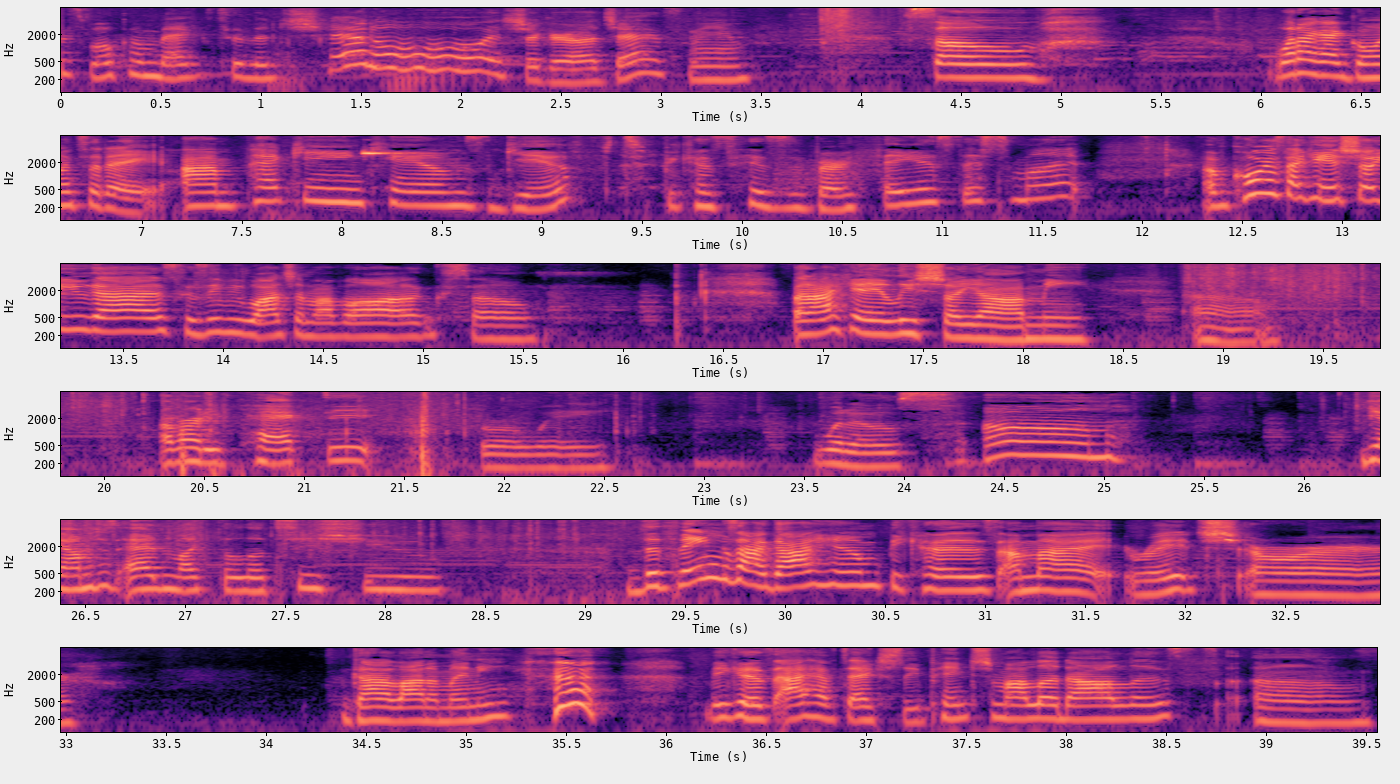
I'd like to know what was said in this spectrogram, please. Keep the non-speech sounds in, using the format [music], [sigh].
guys welcome back to the channel. It's your girl jasmine. So what i got going today i'm packing cam's gift because his birthday is this month. Of course i can't show you guys because he be watching my vlog so but i can at least show y'all me. Um i've already packed it. Throw away. What else? Um yeah i'm just adding like the little tissue the things I got him because I'm not rich or got a lot of money [laughs] because I have to actually pinch my little dollars. Um,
